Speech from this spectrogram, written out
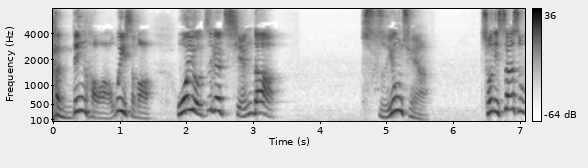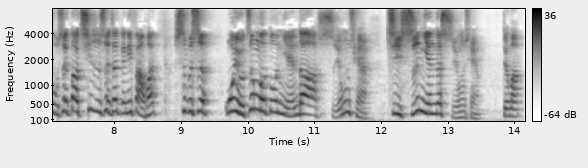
肯定好啊！为什么？我有这个钱的使用权啊，从你三十五岁到七十岁再给你返还，是不是我有这么多年的使用权，几十年的使用权，对吗？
